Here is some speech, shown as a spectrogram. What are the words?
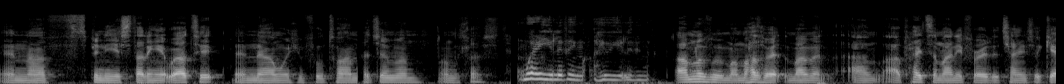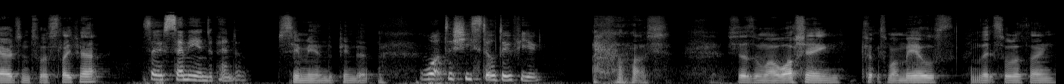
and I've spent a year studying at WelTec and now I'm working full time at a gym on, on the coast. Where are you living? Who are you living with? I'm living with my mother at the moment. Um, I paid some money for her to change the garage into a sleep out. So semi independent. Semi independent. What does she still do for you? she, does all my washing, cooks my meals, that sort of thing.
